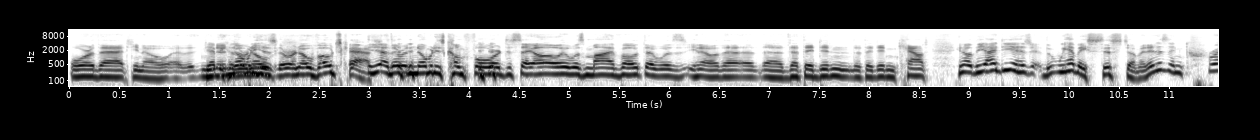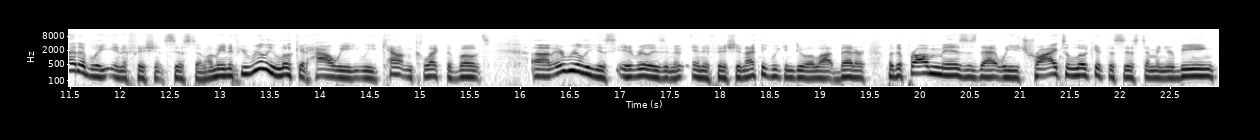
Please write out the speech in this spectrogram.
or that you know, uh, Yeah, there nobody no, has there were no votes cast. yeah, there was nobody's come forward to say, "Oh, it was my vote that was, you know, that uh, that they didn't that they didn't count." You know, the idea is that we have a system, and it is an incredibly inefficient system. I mean, if you really look at how we we count and collect the votes, um, it really is it really is inefficient. I think we can do a lot better. But the problem is, is that when you try to look at the system and you're being,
